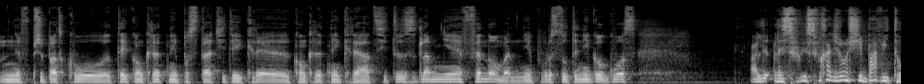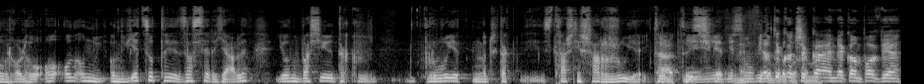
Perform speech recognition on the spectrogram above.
mm, w przypadku tej konkretnej postaci, tej kre, konkretnej kreacji, to jest dla mnie fenomen. Nie? Po prostu ten jego głos ale, ale słychać, że on się bawi tą rolą. On, on, on wie, co to jest za serial i on właśnie tak próbuje, znaczy tak strasznie szarżuje. I to, tak, to jest nie, świetne. Nie, ja tylko czekałem, jak on powie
